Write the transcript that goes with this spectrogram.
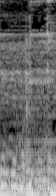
রেখে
